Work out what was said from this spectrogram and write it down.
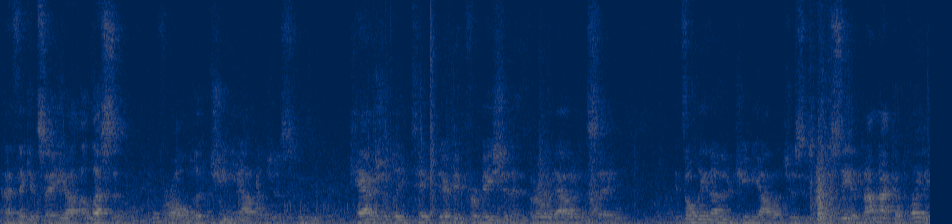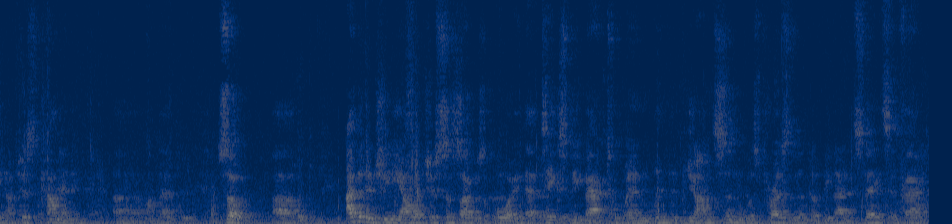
And I think it's a, uh, a lesson for all the genealogists who casually take their information and throw it out and say, it's only another genealogist who's going to see it. And I'm not complaining, I'm just commenting uh, on that. So, uh, I've been a genealogist since I was a boy. That takes me back to when Lyndon Johnson was president of the United States. In fact,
